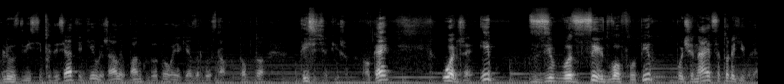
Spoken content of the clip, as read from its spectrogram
плюс 250, які лежали в банку до того, як я зробив ставку. Тобто 1000 фішок. Окей? Отже, і з, цих двох флопів починається торгівля.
